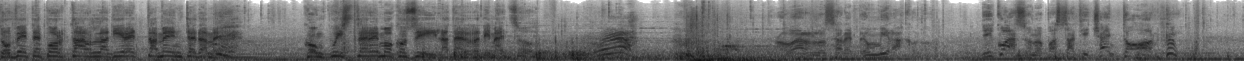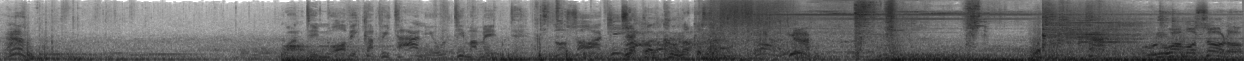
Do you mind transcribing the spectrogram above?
dovete portarla direttamente da me. Conquisteremo così la Terra di Mezzo. Trovarlo sarebbe un miracolo. Di qua sono passati cento orchi. Quanti nuovi capitani ultimamente. Non so a chi... C'è qualcuno che sa... Un uomo solo?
